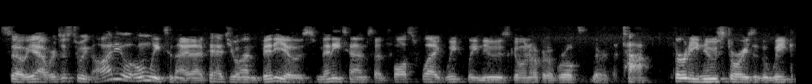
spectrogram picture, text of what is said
So yeah, we're just doing audio only tonight. I've had you on videos many times on False Flag Weekly News, going over the world's or the top 30 news stories of the week,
